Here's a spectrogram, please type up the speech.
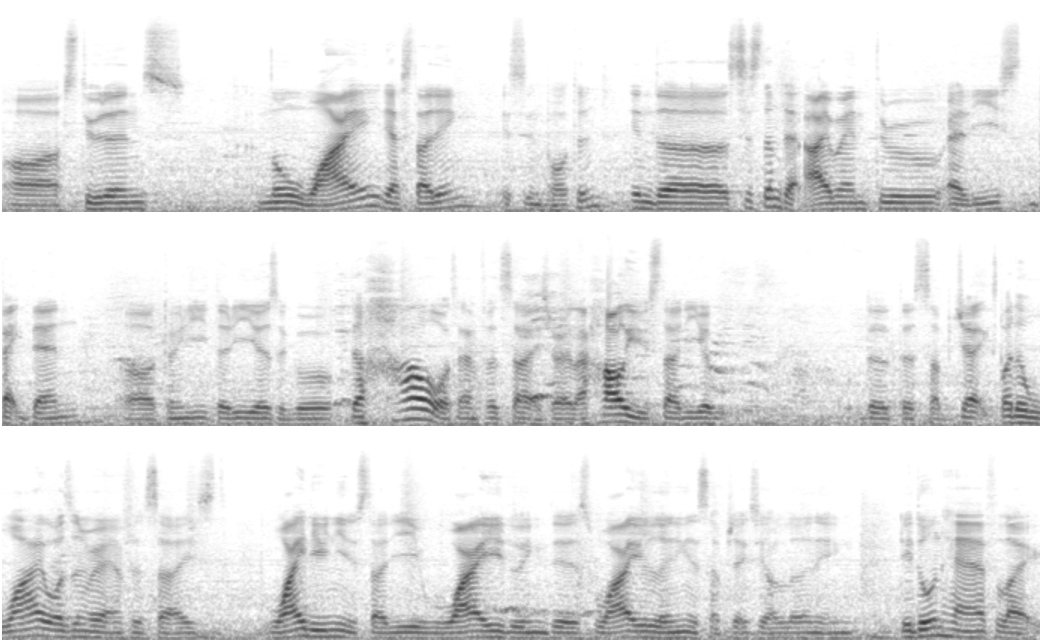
or uh, students know why they're studying is important. In the system that I went through, at least back then, uh, 20, 30 years ago, the how was emphasized, right? Like how you study the, the subjects, but the why wasn't very emphasized. Why do you need to study? Why are you doing this? Why are you learning the subjects you're learning? They don't have like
